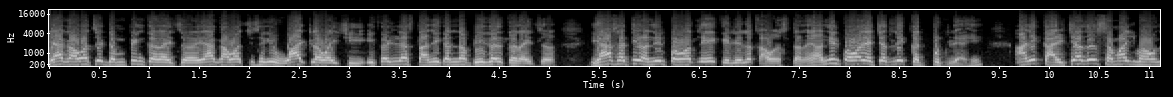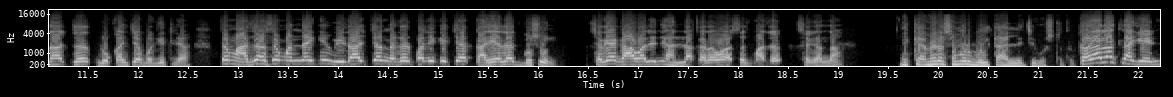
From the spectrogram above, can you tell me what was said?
या गावाचं डम्पिंग करायचं या गावाची सगळी वाट लावायची इकडल्या स्थानिकांना बेघर करायचं. ह्यासाठी अनिल पवारने हे केलेलं कावस्तान आहे. अनिल पवार याच्यातले कटपुटले आहे. आणि कालच्या जर समाज भावना जर लोकांच्या बघितल्या तर माझं असं म्हणणं आहे की विरारच्या नगरपालिकेच्या कार्यालयात घुसून सगळ्या गाववाल्यांनी हल्ला करावा असंच माझं सगळ्यांना कॅमेरा समोर बोलता हल्ल्याची गोष्ट करायलाच लागेल.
